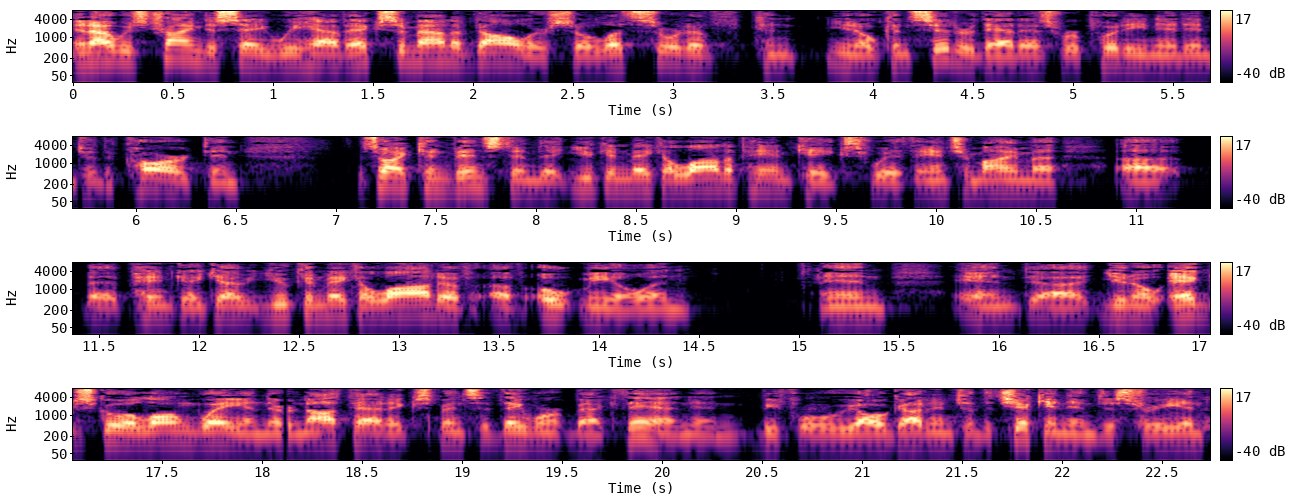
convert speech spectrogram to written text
and I was trying to say we have X amount of dollars, so let's sort of, con, you know, consider that as we're putting it into the cart. And so I convinced him that you can make a lot of pancakes with Aunt Jemima uh, uh, pancake. You can make a lot of, of oatmeal and and and uh, you know eggs go a long way and they're not that expensive. They weren't back then, and before we all got into the chicken industry and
